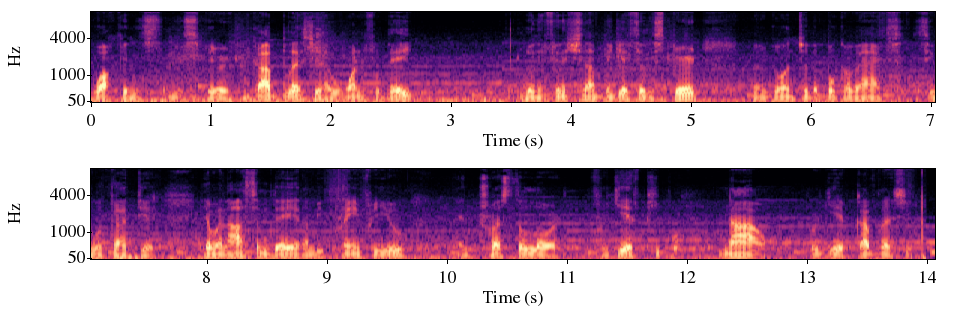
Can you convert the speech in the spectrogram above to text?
Walk in the Spirit. God bless you. Have a wonderful day. I'm going to finish up the gifts of the Spirit. We're going to go into the book of Acts, see what God did. You have an awesome day, and I'll be praying for you. And trust the Lord. Forgive people. Now, forgive. God bless you.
